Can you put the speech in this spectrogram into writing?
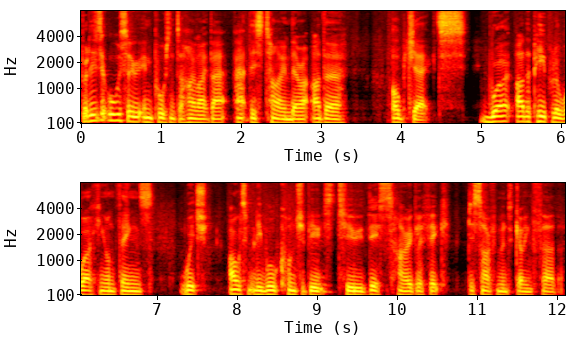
But is it also important to highlight that at this time there are other objects work, other people are working on things which ultimately will contribute to this hieroglyphic decipherment going further.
